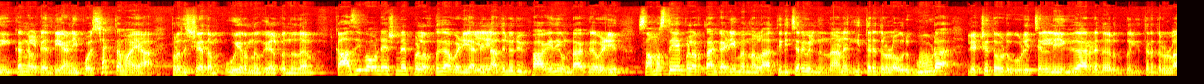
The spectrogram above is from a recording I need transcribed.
നീക്കങ്ങൾക്കെതിരെയാണ് ഇപ്പോൾ ശക്തമായ പ്രതിഷേധം ഉയർന്നു കേൾക്കുന്നത്. കാസി ഫൗണ്ടേഷനെ പിളർത്തുക വഴി അല്ലെങ്കിൽ അതിലൊരു വിഭാഗീയത ഉണ്ടാക്കുക വഴി സമസ്തയെ പിളർത്താൻ കഴിയുമെന്നുള്ള തിരിച്ചറിവിൽ നിന്നാണ് ഇത്തരത്തിലുള്ള ഒരു ഗൂഢ ലക്ഷ്യത്തോടു കൂടി ചില ലീഗുകാരുടെ നേതൃത്വത്തിൽ ഇത്തരത്തിലുള്ള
